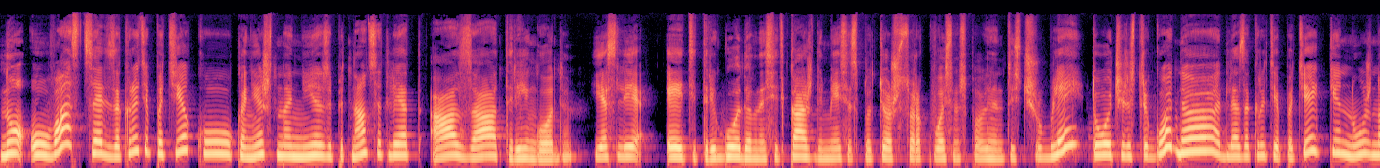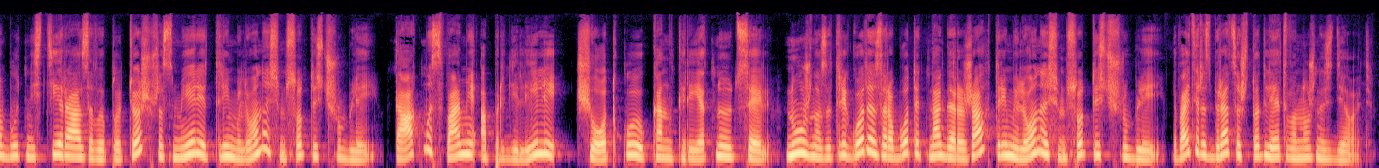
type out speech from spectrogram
Но у вас цель закрыть ипотеку, конечно, не за 15 лет, а за 3 года. Если эти три года вносить каждый месяц платеж 48,5 тысяч рублей, то через три года для закрытия ипотеки нужно будет нести разовый платеж в размере 3 миллиона 700 тысяч рублей. Так мы с вами определили четкую, конкретную цель. Нужно за три года заработать на гаражах 3 миллиона 700 тысяч рублей. Давайте разбираться, что для этого нужно сделать.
